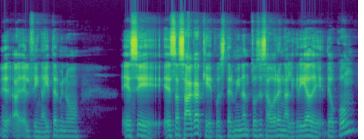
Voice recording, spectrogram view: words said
el eh, fin, ahí terminó ese, esa saga que pues termina entonces ahora en alegría de, de Ocon.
